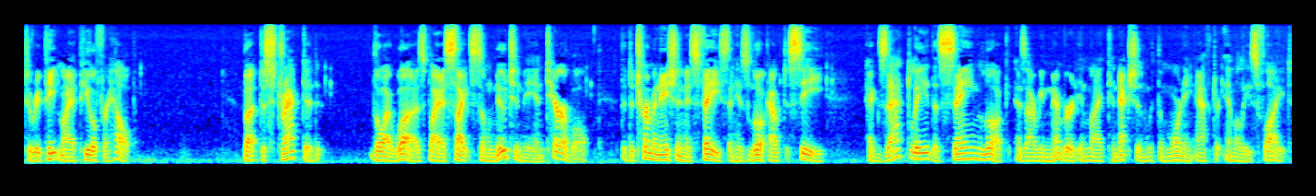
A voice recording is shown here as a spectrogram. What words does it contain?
to repeat my appeal for help. But distracted though I was by a sight so new to me and terrible, the determination in his face and his look out to sea, exactly the same look as I remembered in my connection with the morning after Emily's flight,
